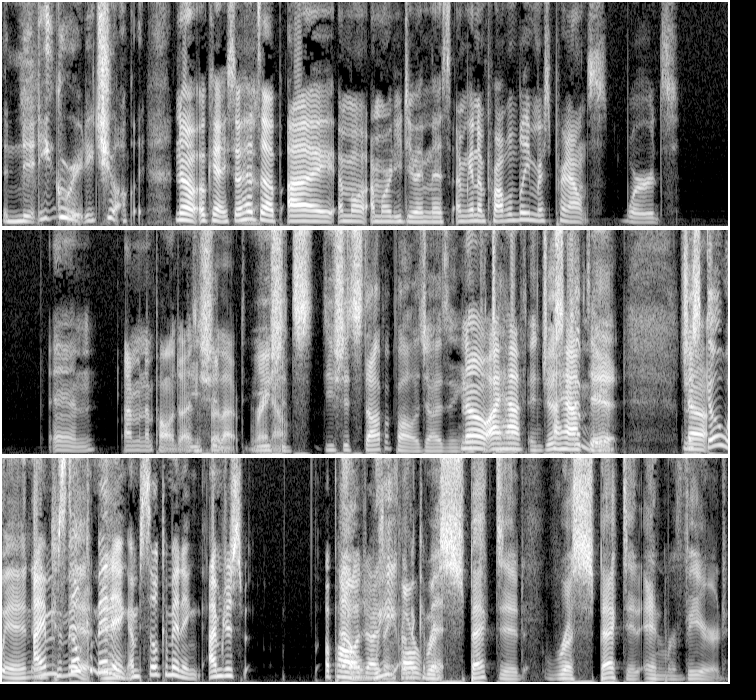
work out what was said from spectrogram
the nitty gritty chocolate. No, okay. So heads up, I am I'm already doing this. I'm gonna probably mispronounce words, and I'm gonna apologize you for should, that right you now. should, you should stop apologizing. No, I have- and just I have to. commit. Just No, go in. And I'm still committing. and- I'm still committing. I'm just No, apologizing we for are respected, respected, and revered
